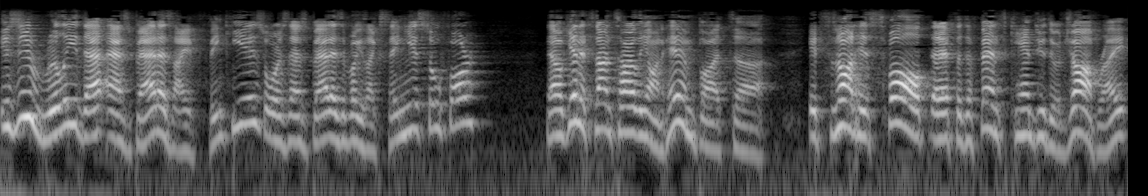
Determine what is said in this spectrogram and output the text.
Is he really that as bad as I think he is, or is it as bad as everybody's like saying he is so far? Now, again, it's not entirely on him, but uh, it's not his fault that if the defense can't do their job, right?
